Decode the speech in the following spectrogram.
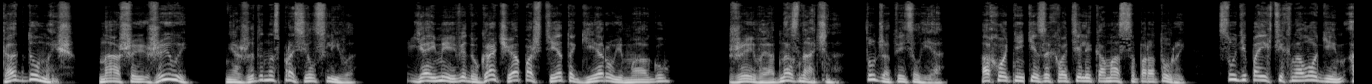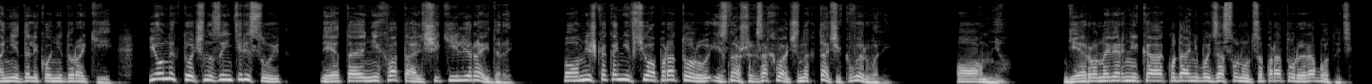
«Как думаешь, наши живы?» — неожиданно спросил Слива. «Я имею в виду Грача, Паштета, Геру и Магу». «Живы, однозначно», — тут же ответил я. «Охотники захватили КАМАЗ с аппаратурой. Судя по их технологиям, они далеко не дураки, и он их точно заинтересует. Это не хватальщики или рейдеры. Помнишь, как они всю аппаратуру из наших захваченных тачек вырвали?» «Помню. Геру наверняка куда-нибудь засунут с аппаратурой работать.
